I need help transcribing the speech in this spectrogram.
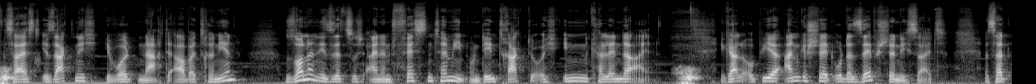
Das heißt, ihr sagt nicht, ihr wollt nach der Arbeit trainieren, sondern ihr setzt euch einen festen Termin und den tragt ihr euch in den Kalender ein. Egal ob ihr angestellt oder selbstständig seid. Es hat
